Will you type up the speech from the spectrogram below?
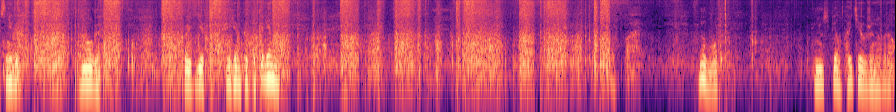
снега много. Кое-где ямка по колено. Опа. Ну вот. Не успел пойти, уже набрал.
